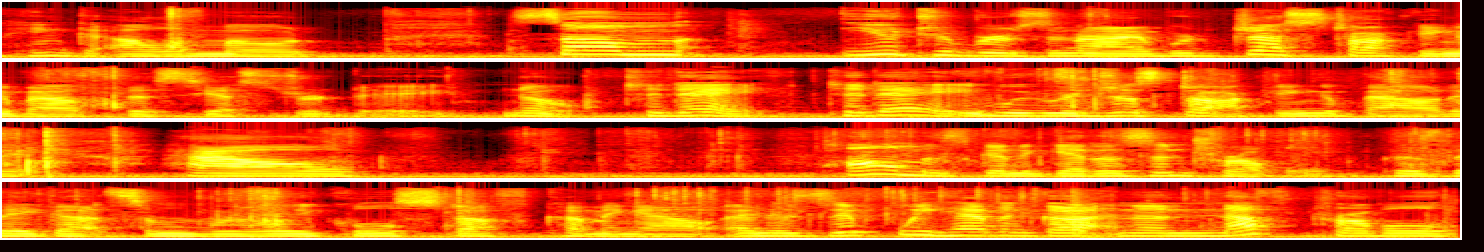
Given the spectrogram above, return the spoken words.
Pink A La Mode. Some YouTubers and I were just talking about this yesterday. No, today. Today we were just talking about it. How Palm is going to get us in trouble because they got some really cool stuff coming out. And as if we haven't gotten enough trouble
